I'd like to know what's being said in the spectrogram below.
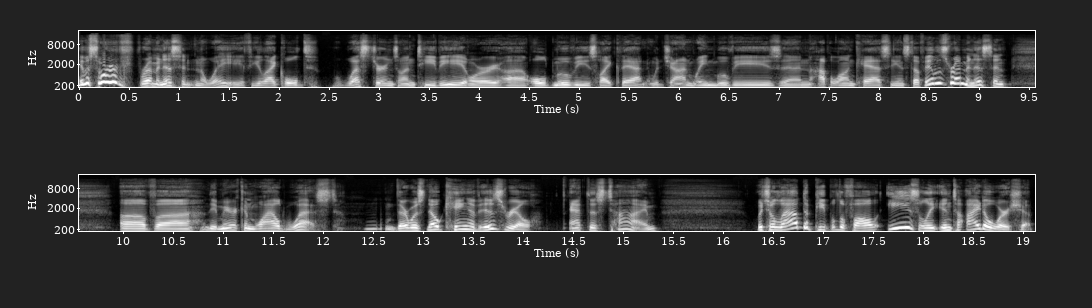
it was sort of reminiscent in a way, if you like old westerns on TV or uh, old movies like that, with John Wayne movies and Hopalong Cassidy and stuff. It was reminiscent of uh, the American Wild West. There was no king of Israel at this time, which allowed the people to fall easily into idol worship.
